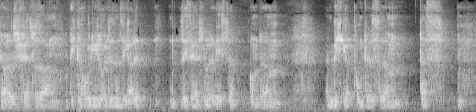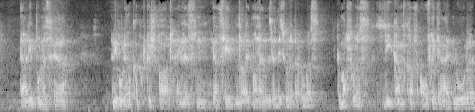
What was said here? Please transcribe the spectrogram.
Ja, das ist schwer zu sagen. Ich glaube, die Leute sind sich alle sich selbst nur der Nächste. Und ähm, ein wichtiger Punkt ist, ähm, dass ja, die Bundeswehr, die wurde ja auch kaputt gespart in den letzten Jahrzehnten, sag ich mal. Ne? Es ist ja nicht so, dass da irgendwas gemacht wurde, dass die Kampfkraft aufrechterhalten wurde.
